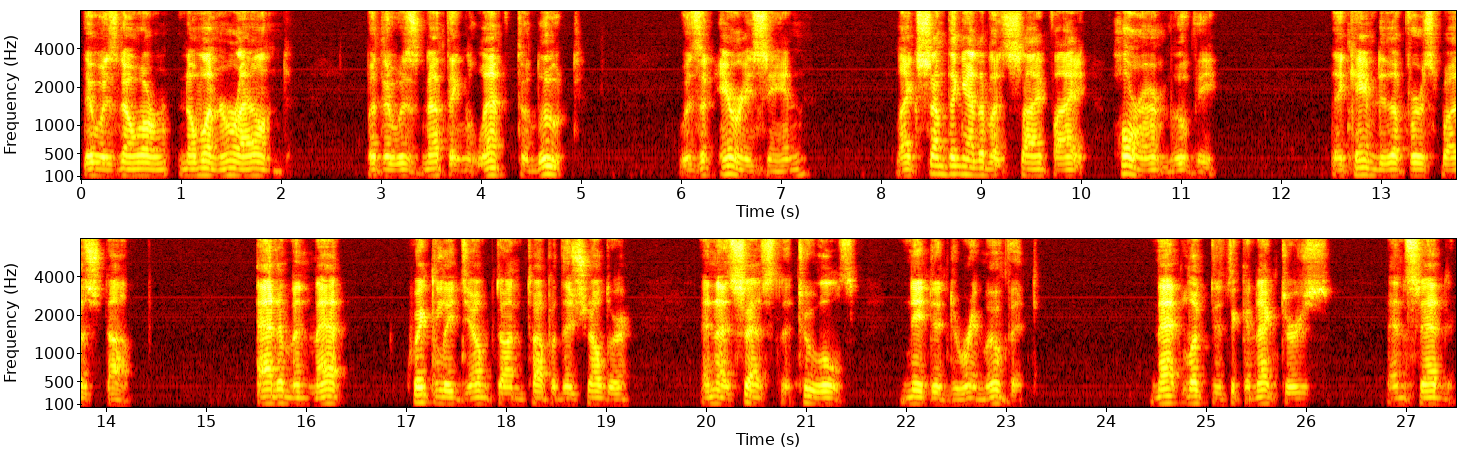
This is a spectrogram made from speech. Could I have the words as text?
There was no, no one around, but there was nothing left to loot. Was an eerie scene, like something out of a sci fi horror movie. They came to the first bus stop. Adam and Matt quickly jumped on top of the shelter and assessed the tools needed to remove it. Matt looked at the connectors and said,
